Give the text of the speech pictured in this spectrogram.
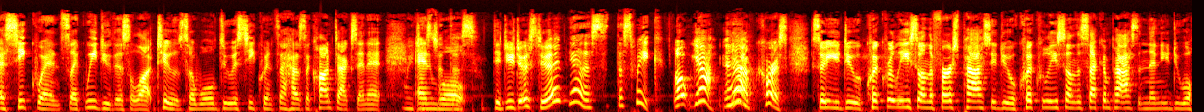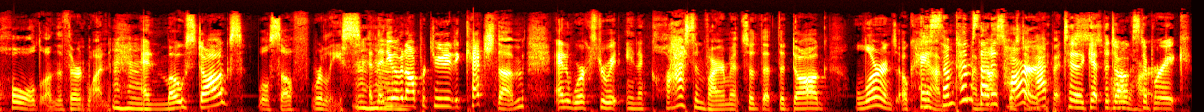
a sequence like we do this a lot too. So we'll do a sequence that has the contacts in it, We and did we'll. this. Did you just do it? Yeah, this this week. Oh yeah, yeah, of course. So you do a quick release on the first pass, you do a quick release on the second pass, and then you do a hold on the third one. Mm-hmm. And most dogs will self release, and then you mm-hmm. have an opportunity to catch them and work through it in a class environment so that the dog learns. Okay, I'm- Sometimes I'm that is hard happen. to, get the So dogs to break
